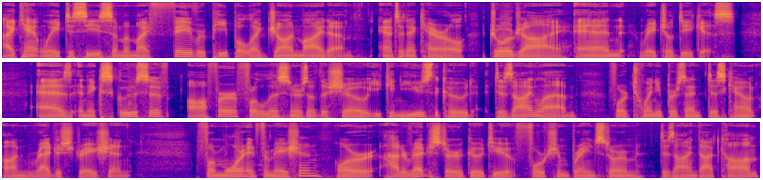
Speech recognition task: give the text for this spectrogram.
I can't wait to see some of my favorite people like John Maeda, Antoinette Carroll, George Aye, and Rachel Dekas. As an exclusive offer for listeners of the show, you can use the code DesignLab for 20% discount on registration. For more information or how to register, go to fortunebrainstormdesign.com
